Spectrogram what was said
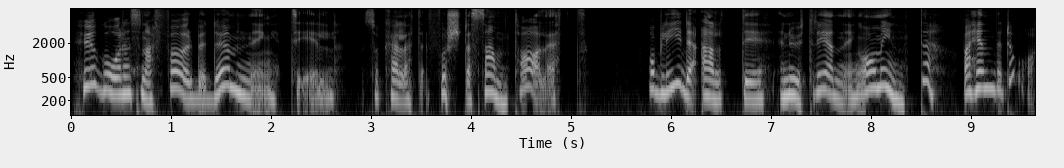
Hur går en sån här förbedömning till, så kallat första samtalet? Och blir det alltid en utredning? Och om inte, vad händer då?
